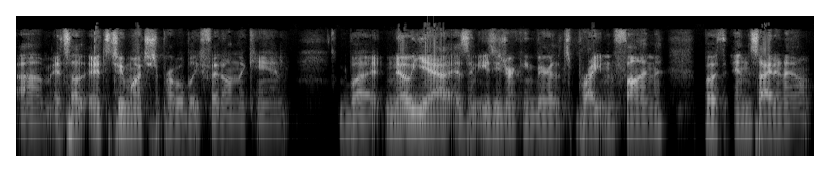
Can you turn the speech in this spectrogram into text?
Um, it's a, it's too much to probably fit on the can. But no, yeah, is an easy drinking beer that's bright and fun, both inside and out.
